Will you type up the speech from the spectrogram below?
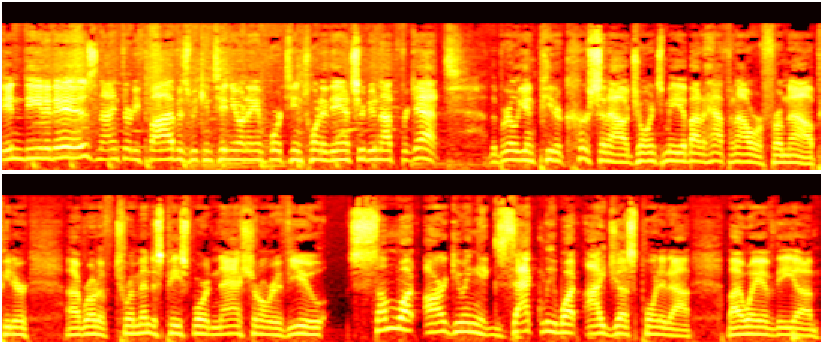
Indeed, it is 9:35 as we continue on AM 1420. The answer. Do not forget the brilliant Peter Kirsanow joins me about a half an hour from now. Peter uh, wrote a tremendous piece for National Review, somewhat arguing exactly what I just pointed out by way of the. Um,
